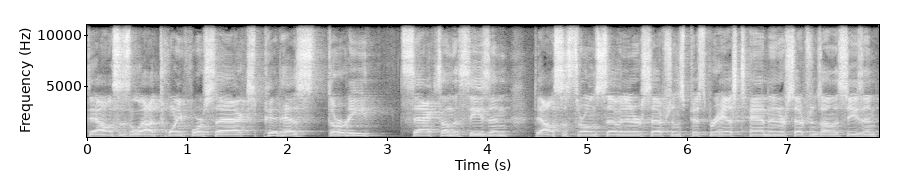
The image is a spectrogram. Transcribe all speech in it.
Dallas has allowed 24 sacks. Pitt has 30 sacks on the season. Dallas has thrown seven interceptions. Pittsburgh has 10 interceptions on the season.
